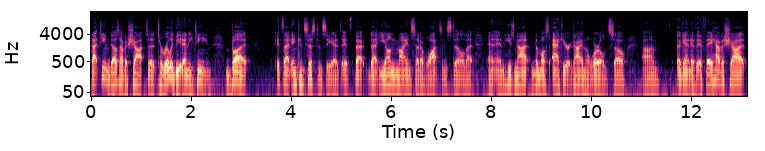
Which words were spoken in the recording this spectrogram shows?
that team does have a shot to to really beat any team. But it's that inconsistency. It's, it's that that young mindset of Watson still that, and, and he's not the most accurate guy in the world. So um, again, if, if they have a shot,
